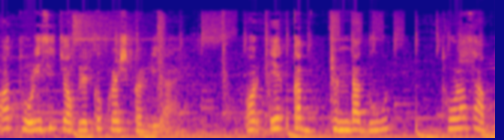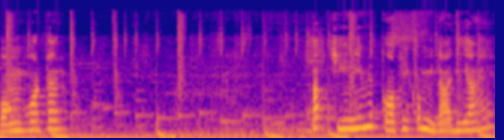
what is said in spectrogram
और थोड़ी सी चॉकलेट को क्रश कर लिया है। और एक कप ठंडा दूध थोड़ा सा वार्म वाटर। अब चीनी में कॉफ़ी को मिला दिया है।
